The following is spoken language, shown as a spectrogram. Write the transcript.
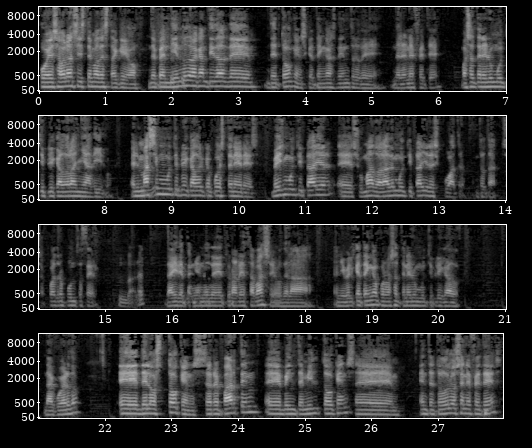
pues ahora el sistema de stackeo. Dependiendo de la cantidad de, tokens que tengas dentro de, del NFT, vas a tener un multiplicador añadido. El máximo multiplicador que puedes tener es base multiplier eh, sumado a la de multiplier es 4 en total, o sea, 4.0. Vale. De ahí, dependiendo de tu rareza base o de la, el nivel que tenga, pues vas a tener un multiplicador. ¿De acuerdo? Eh, de los tokens, se reparten 20.000 eh, tokens eh, entre todos los NFTs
